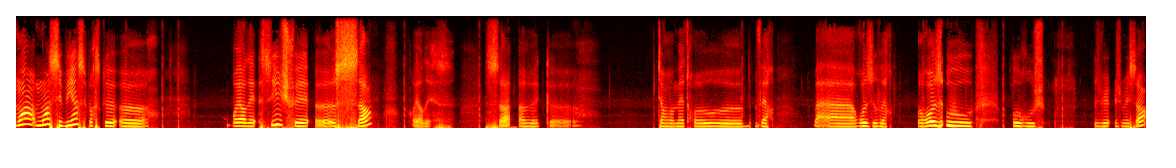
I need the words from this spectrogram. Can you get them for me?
Moi, moi c'est bien, c'est parce que... Euh, regardez, si je fais euh, ça, regardez, ça avec... Euh, on va mettre euh, vert. Bah, rose ou vert. Rose ou, ou rouge. Je, je mets ça.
